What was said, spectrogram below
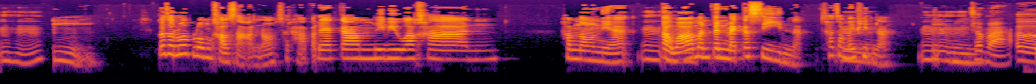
อือหืออืมก็จะรวบรวมข่าวสารเนาะสถาปัตยกรรม รีวิวอาคารทำนองเนี้ยอืมแต่ว่าอืมมันเป็นแมกกาซีนอะถ้าจำไม่ผิดนะอืมอืมอือืมมใช่ไหมเออ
